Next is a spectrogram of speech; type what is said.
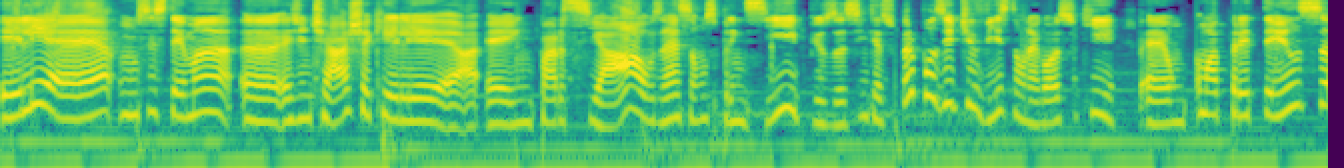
ele é um sistema, eh, a gente acha que ele é, é imparcial, né? São os princípios, assim, que é super positivista, um negócio que é um- uma pretensa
